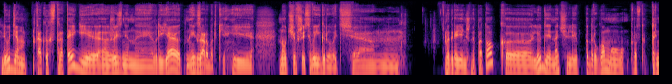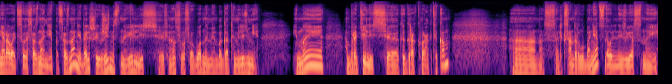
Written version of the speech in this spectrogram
людям, как их стратегии э, жизненные влияют на их заработки. И научившись выигрывать эм, в игре денежный поток, э, люди начали по-другому просто тренировать свое сознание и подсознание, и дальше и в жизни становились финансово свободными, богатыми людьми. И мы обратились к игрок-практикам, а, у нас Александр Лубанец, довольно известный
